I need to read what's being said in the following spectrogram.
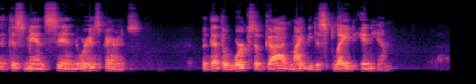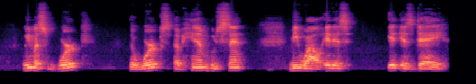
that this man sinned or his parents, but that the works of God might be displayed in him. We must work the works of him who sent me while it is it is day,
